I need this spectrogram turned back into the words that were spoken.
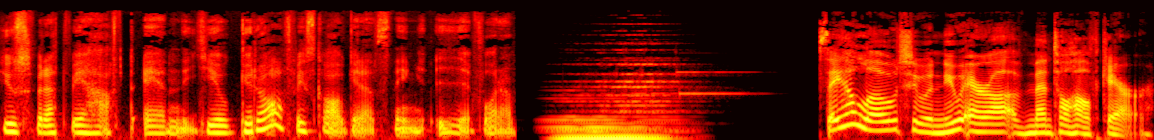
just för att vi har haft en geografisk avgränsning i våra... Say hello to a new era of mental health care.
